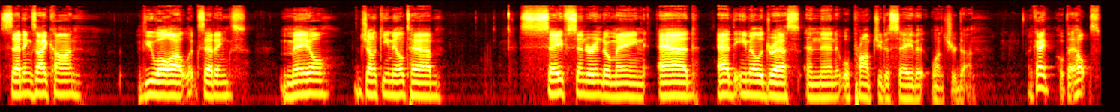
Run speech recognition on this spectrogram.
Settings icon, view all Outlook settings, mail, junk email tab, safe sender and domain, add, add the email address, and then it will prompt you to save it once you're done. Okay, hope that helps.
